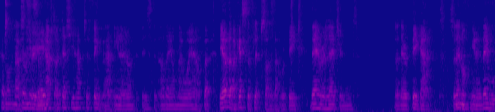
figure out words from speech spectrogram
headline? that's true. You have to, I guess you have to think that, you know, is are they on their way out? But the other, I guess the flip side of that would be they're a legend they're a big act. So they're not, Mm. you know, they will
